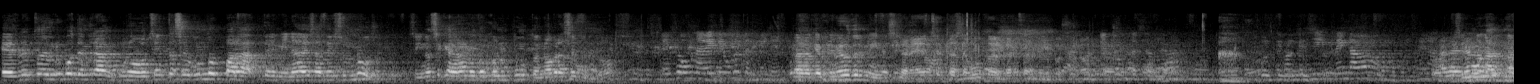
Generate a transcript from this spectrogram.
el resto del grupo tendrán unos 80 segundos para terminar de deshacer sus nudos. Si no se quedarán los dos con un punto, no habrá segundo. Eso una vez que uno termine. Una vez que el primero termine, sí. Tenéis 80 segundos el resto del equipo, si no... Porque sí, venga, vamos. Una, una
